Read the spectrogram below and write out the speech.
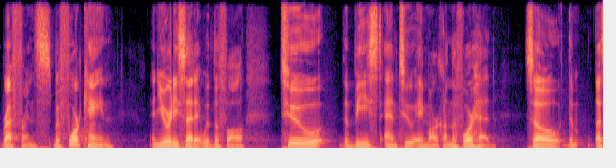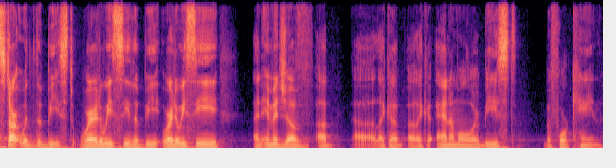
reference before Cain, and you already said it with the fall, to the beast and to a mark on the forehead. So the, let's start with the beast. Where do we see the be- Where do we see an image of a, uh, like a like an animal or beast before Cain,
